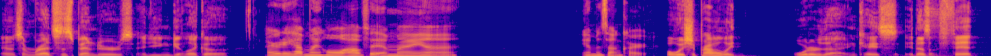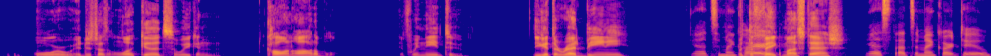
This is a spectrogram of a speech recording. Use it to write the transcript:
And some red suspenders and you can get like a I already have my whole outfit in my uh Amazon cart. well, we should probably order that in case it doesn't fit or it just doesn't look good so we can call an audible if we need to. You get the red beanie Yeah, it's in my with cart. the fake mustache? Yes, that's in my cart too.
